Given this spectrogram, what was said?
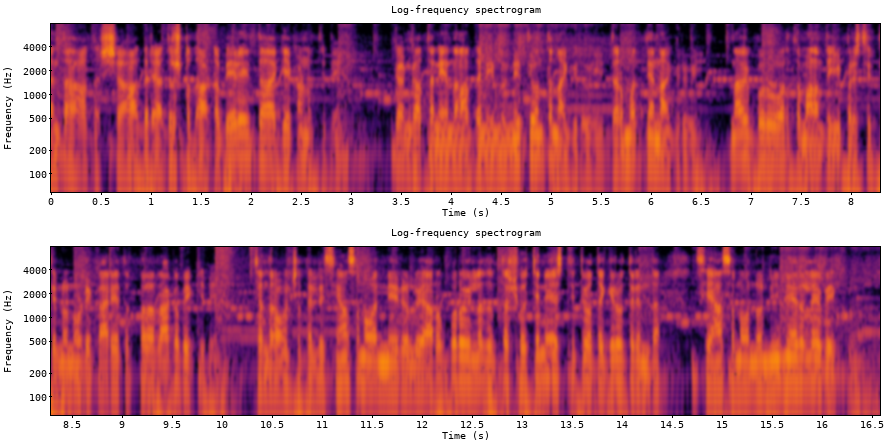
ಎಂತಹ ಆದರ್ಶ, ಆದರೆ ಅದೃಷ್ಟದ ಆಟ ಬೇರೆ ಇದ್ದ ಹಾಗೆ ಕಾಣುತ್ತಿದೆ. ಗಂಗಾತನೆಯನಾದ ನೀನು ನೀತಿವಂತನಾಗಿರುವಿ, ಧರ್ಮಜ್ಞನಾಗಿರುವಿ. ನಾವಿಬ್ಬರು ವರ್ತಮಾನದ ಈ ಪರಿಸ್ಥಿತಿಯನ್ನು ನೋಡಿ ಕಾರ್ಯತತ್ಪರರಾಗಬೇಕಿದೆ. ಚಂದ್ರವಂಶದಲ್ಲಿ ಸಿಂಹಾಸನವನ್ನೇರಲು ಯಾರೊಬ್ಬರೂ ಇಲ್ಲದಂಥ ಶೋಚನೀಯ ಸ್ಥಿತಿ ಒದಗಿರುವುದರಿಂದ ಸಿಂಹಾಸನವನ್ನು ನೀನೇರಲೇಬೇಕು.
